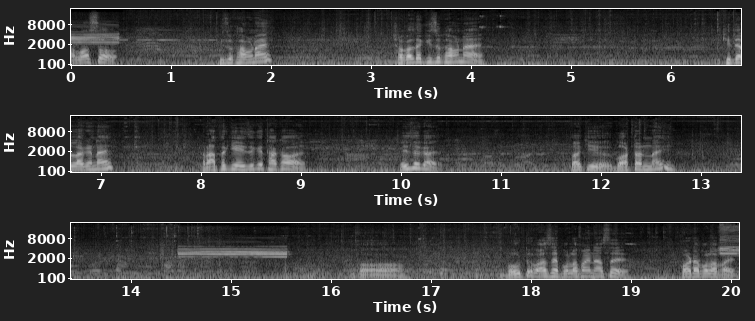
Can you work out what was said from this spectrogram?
ভালো আছো? কিছু খাও নাই? সকাল থেকে কিছু খাও নাই? খিদে লাগে নাই? রাতে কি এই জায়গায় থাকা হয়? এই জায়গায়? তা কি ঘরটার নাই? ও, বউটো আছে পোলা ফাইন আছে? কটা পোলা ফাইন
